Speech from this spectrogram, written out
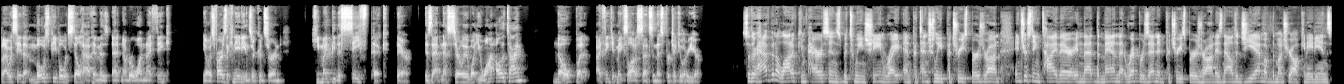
but I would say that most people would still have him as at number one. And I think, you know, as far as the Canadiens are concerned, he might be the safe pick there. Is that necessarily what you want all the time? No, but I think it makes a lot of sense in this particular year. So there have been a lot of comparisons between Shane Wright and potentially Patrice Bergeron. Interesting tie there in that the man that represented Patrice Bergeron is now the GM of the Montreal Canadiens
